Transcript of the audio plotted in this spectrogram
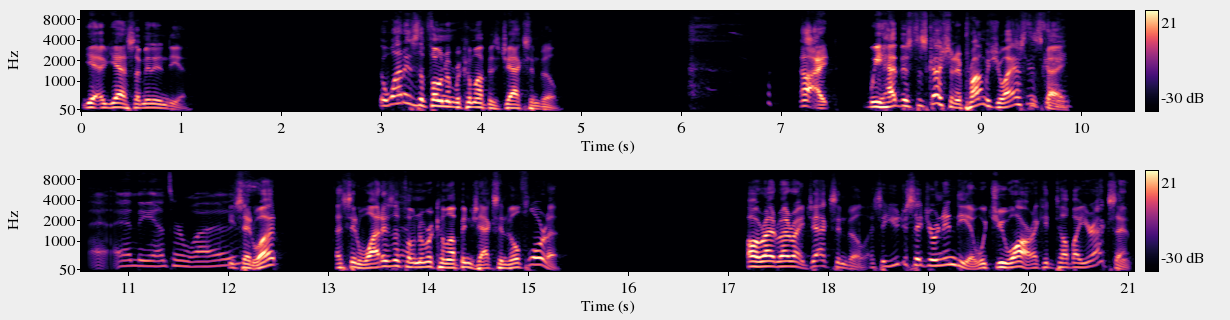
Yeah, yes, I'm in India. Then why does the phone number come up as Jacksonville? All right, we had this discussion. I promise you. I asked this guy. And the answer was He said, What? I said, Why does the phone uh, number come up in Jacksonville, Florida? Oh, right, right, right. Jacksonville. I said, You just said you're in India, which you are. I can tell by your accent.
